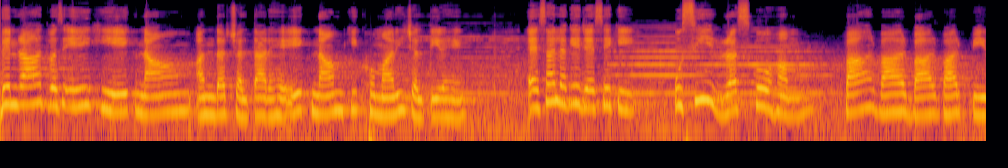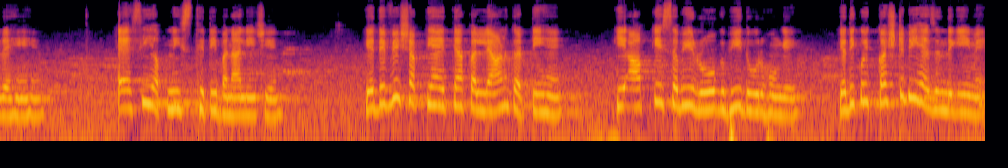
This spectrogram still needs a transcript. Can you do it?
दिन रात बस एक ही एक नाम अंदर चलता रहे, एक नाम की खुमारी चलती रहे। ऐसा लगे जैसे कि उसी रस को हम बार बार बार बार पी रहे हैं। ऐसी अपनी स्थिति बना लीजिए। ये दिव्य शक्तियाँ इतना कल्याण करती हैं कि आपके सभी रोग भी दूर होंगे। यदि कोई कष्ट भी है ज़िंदगी में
